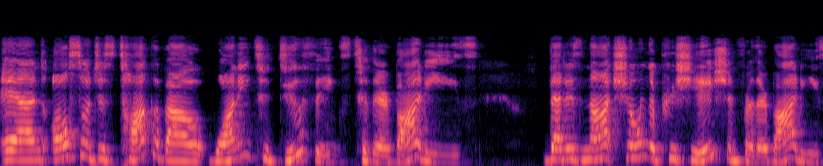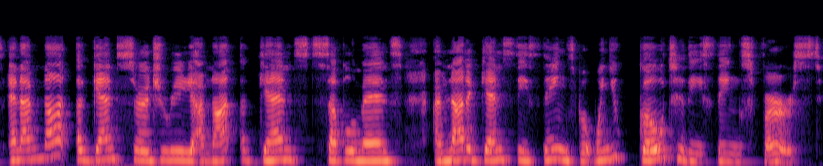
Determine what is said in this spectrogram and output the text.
And also just talk about wanting to do things to their bodies that is not showing appreciation for their bodies. And I'm not against surgery. I'm not against supplements. I'm not against these things. But when you go to these things first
